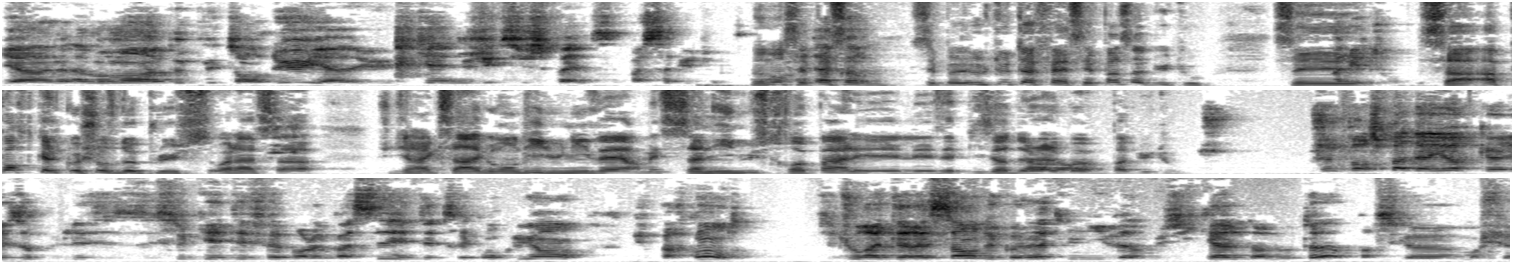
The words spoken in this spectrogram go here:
il y a un, moment un peu plus tendu, il y a, une musique suspense. C'est pas ça du tout. Non, non, c'est pas ça. C'est pas tout à fait. C'est pas ça du tout. C'est ça apporte quelque chose de plus. Voilà, ça. Je dirais que ça agrandit l'univers, mais ça n'illustre pas les, les, épisodes de l'album, pas du tout. Je ne pense pas d'ailleurs que les, ce qui a été fait par le passé était très concluant. Par contre, c'est toujours intéressant de connaître l'univers musical d'un auteur, parce que moi je suis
